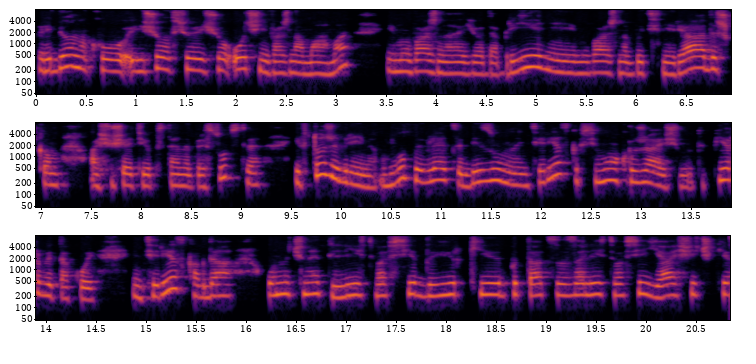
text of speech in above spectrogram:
ребенку еще все еще очень важна мама, ему важно ее одобрение, ему важно быть с ней рядышком, ощущать ее постоянное присутствие. И в то же время у него появляется безумный интерес ко всему окружающему. Это первый такой интерес, когда он начинает лезть во все дырки, пытаться залезть во все ящички.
